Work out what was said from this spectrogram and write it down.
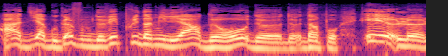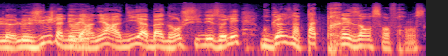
a dit à Google, vous me devez plus d'un milliard d'euros d'impôts. De, et le, le, juge l'année dernière a dit, ah bah non, je suis désolé, Google n'a pas de présence en France.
